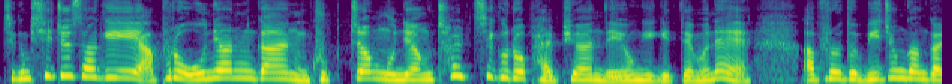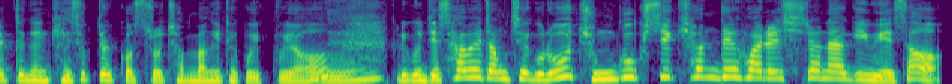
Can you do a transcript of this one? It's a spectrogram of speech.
지금 시 주석이 앞으로 5년간 국정 운영 철칙으로 발표한 내용이기 때문에 앞으로도 미중 간 갈등은 계속될 것으로 전망이 되고 있고요. 네. 그리고 이제 사회 정책으로 중국식 현대화를 실현하기 위해서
